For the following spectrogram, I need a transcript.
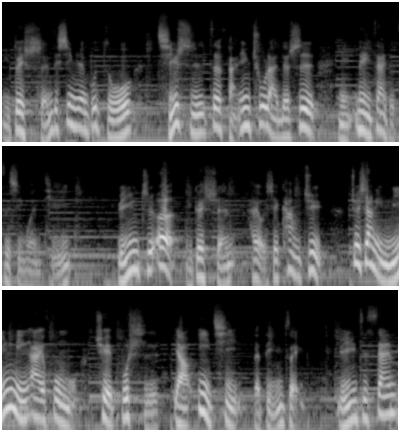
你对神的信任不足，其实这反映出来的是你内在的自信问题。原因之二，你对神还有些抗拒，就像你明明爱父母，却不时要义气的顶嘴。原因之三，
